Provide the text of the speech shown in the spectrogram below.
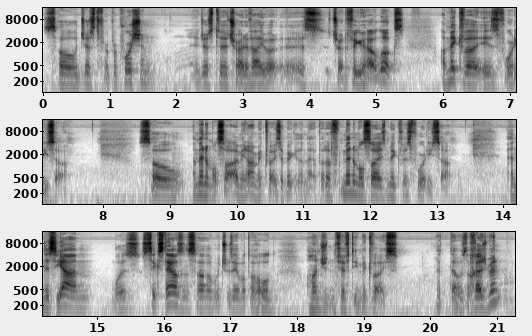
So just for proportion, just to try to evaluate, uh, try to figure how it looks, a mikvah is forty saw. So a minimal saw. I mean, our mikvahs are bigger than that, but a minimal size mikvah is forty saw. And this yam was six thousand saw, which was able to hold one hundred and fifty mikvahs. That, that was the cheshbon,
